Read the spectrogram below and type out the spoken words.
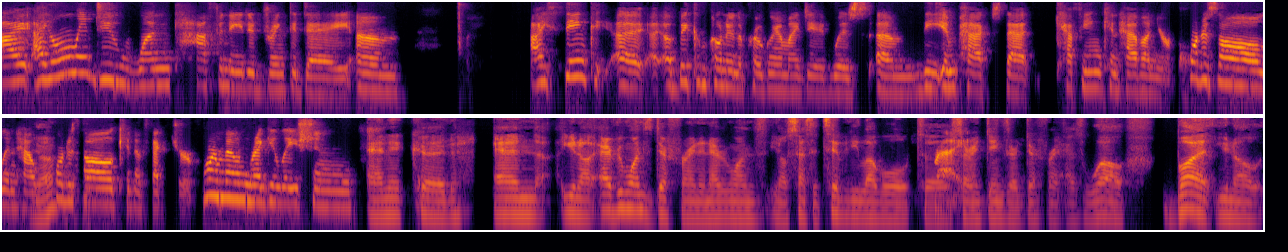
I, I only do one caffeinated drink a day. Um, I think a, a, big component of the program I did was um, the impact that caffeine can have on your cortisol and how yeah. cortisol can affect your hormone regulation. And it could, and you know, everyone's different and everyone's, you know, sensitivity level to right. certain things are different as well. But, you know,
